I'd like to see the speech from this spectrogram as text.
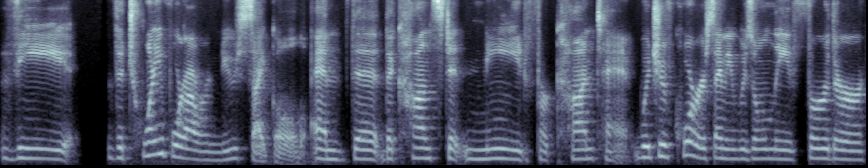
the the 24 hour news cycle and the the constant need for content which of course i mean was only further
